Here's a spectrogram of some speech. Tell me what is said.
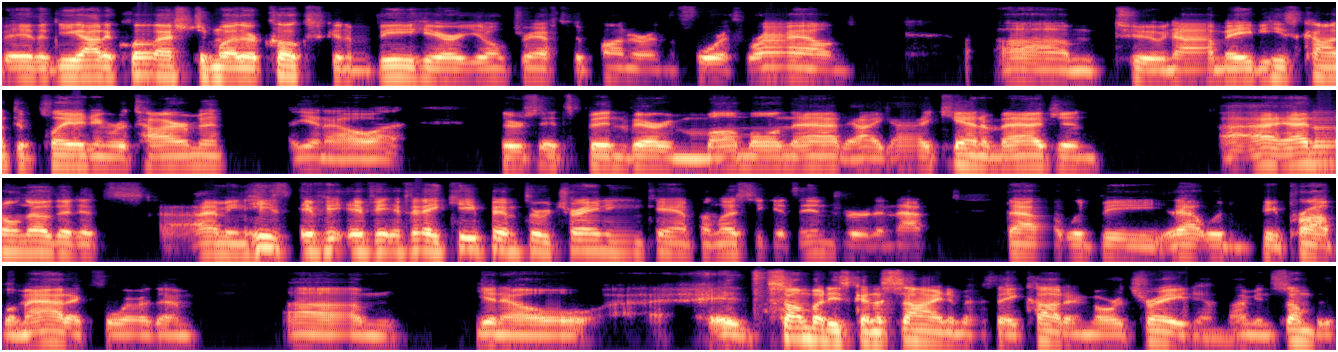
you got to question whether Koch's going to be here. You don't draft a punter in the fourth round um, to now maybe he's contemplating retirement. You know, uh, there's it's been very mum on that. I, I can't imagine. I, I don't know that it's. I mean, he's if, if if they keep him through training camp unless he gets injured, and that that would be that would be problematic for them. Um, you know, it, somebody's going to sign him if they cut him or trade him. I mean, somebody,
